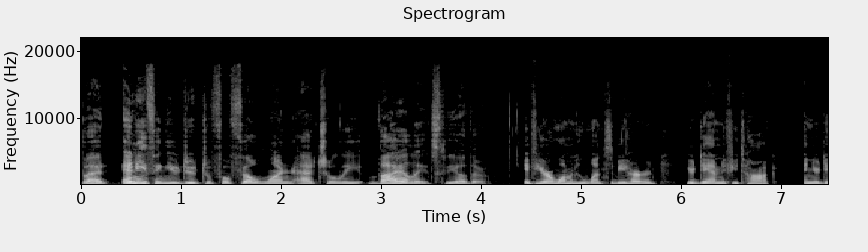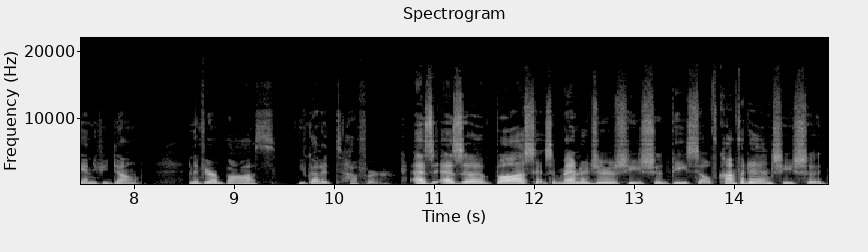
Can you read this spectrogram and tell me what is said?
but anything you do to fulfill one actually violates the other. If you're a woman who wants to be heard, you're damned if you talk and you're damned if you don't. And if you're a boss, you've got it tougher. As as a boss, as a manager, she should be self-confident, she should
